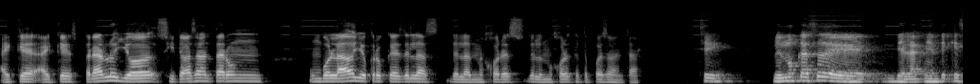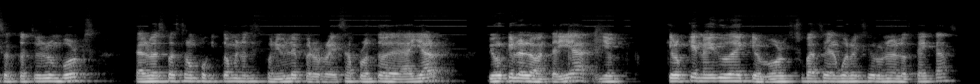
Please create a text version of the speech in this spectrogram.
hay que, hay que esperarlo. Yo, si te vas a levantar un, un volado, yo creo que es de las, de las mejores, de los mejores que te puedes aventar. Sí. Mismo caso de, la gente que soltó Trillium Burks, tal vez va a estar un poquito menos disponible, pero regresa pronto de IR. Yo creo que lo levantaría. Yo creo que no hay duda de que Burks va a ser el buen receiver uno de los Titans.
